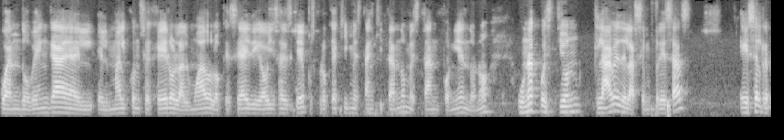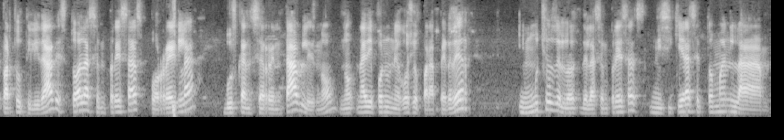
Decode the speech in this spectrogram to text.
cuando venga el, mal consejero, la almohada, lo que sea, y diga, oye, ¿sabes qué? Pues creo que aquí me están quitando, me están poniendo, ¿no? Una cuestión clave de las empresas es el reparto de utilidades. Todas las empresas, por regla, buscan ser rentables, ¿no? no nadie pone un negocio para perder. Y muchos de, los, de las empresas ni siquiera se toman la,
